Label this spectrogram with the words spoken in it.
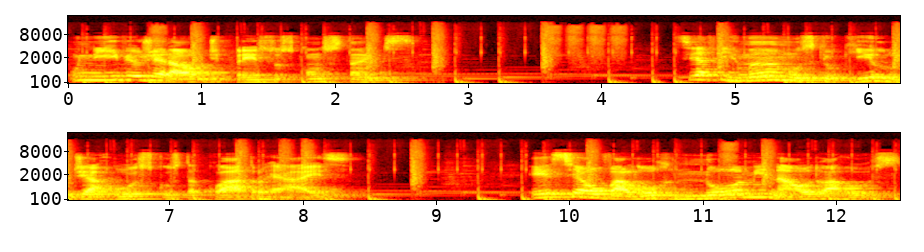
o nível geral de preços constantes. Se afirmamos que o quilo de arroz custa R$ 4,00, esse é o valor nominal do arroz.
